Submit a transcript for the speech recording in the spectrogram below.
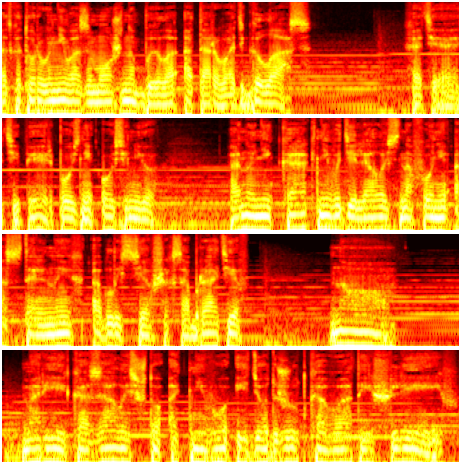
от которого невозможно было оторвать глаз. Хотя теперь, поздней осенью, оно никак не выделялось на фоне остальных облысевших собратьев, но Марии казалось, что от него идет жутковатый шлейф.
